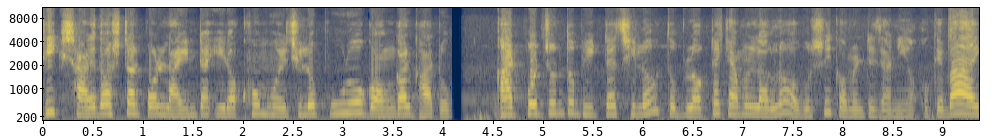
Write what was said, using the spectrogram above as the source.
ঠিক সাড়ে দশটার পর লাইনটা এরকম হয়েছিল, পুরো গঙ্গার ঘাট অবধি। ঘাট পর্যন্ত ভিড়টা ছিল তো ব্লগটা কেমন লাগল অবশ্যই কমেন্টে জানিও। ওকে বাই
